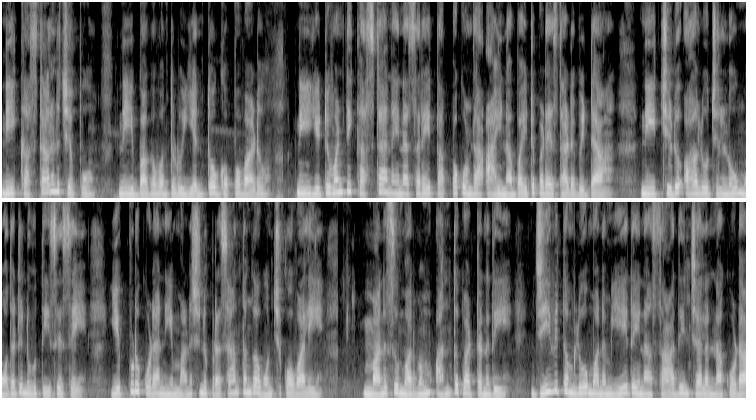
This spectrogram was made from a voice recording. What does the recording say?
నీ కష్టాలను చెప్పు. నీ భగవంతుడు ఎంతో గొప్పవాడు. నీ ఎటువంటి కష్టానైనా సరే తప్పకుండా ఆయన బయటపడేస్తాడు బిడ్డ. నీ చెడు ఆలోచనలను మొదట నువ్వు తీసేసే. ఎప్పుడు కూడా నీ మనసును ప్రశాంతంగా ఉంచుకోవాలి. మనసు మర్మం అంతుపట్టనిది జీవితంలో మనం ఏదైనా సాధించాలన్నా కూడా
